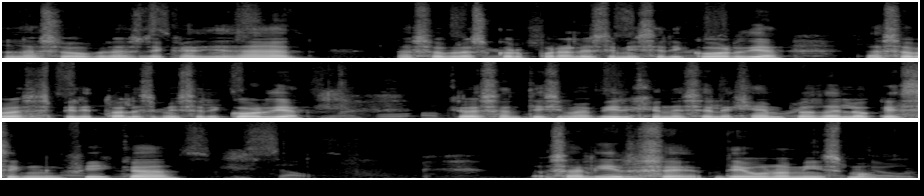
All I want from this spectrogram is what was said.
Las obras de caridad, las obras corporales de misericordia, las obras espirituales de misericordia, que la Santísima Virgen es el ejemplo de lo que significa salirse de uno mismo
